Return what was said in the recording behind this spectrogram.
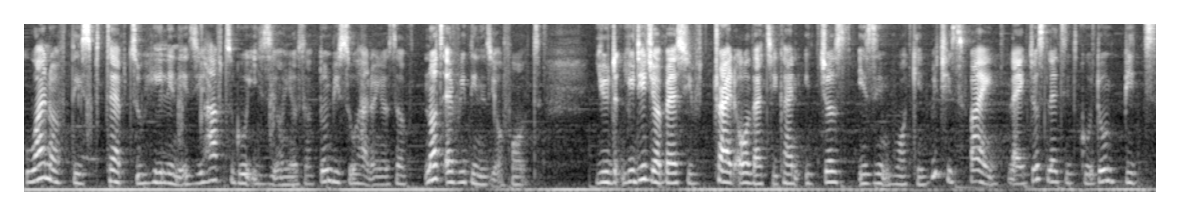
One of the steps to healing is you have to go easy on yourself. Don't be so hard on yourself. Not everything is your fault. You d- you did your best. You've tried all that you can. It just isn't working, which is fine. Like just let it go. Don't beat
